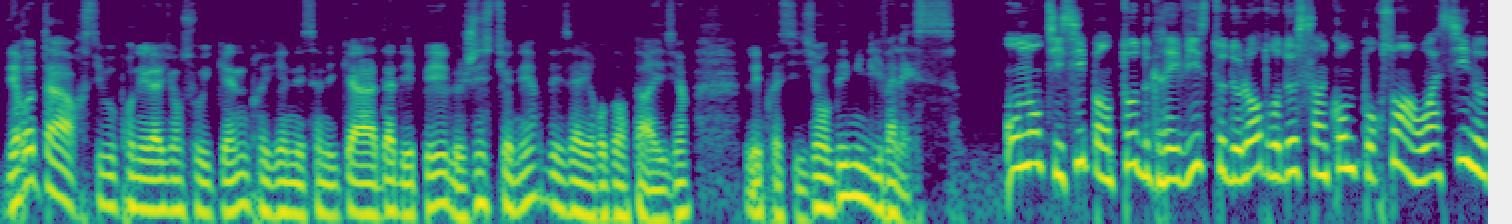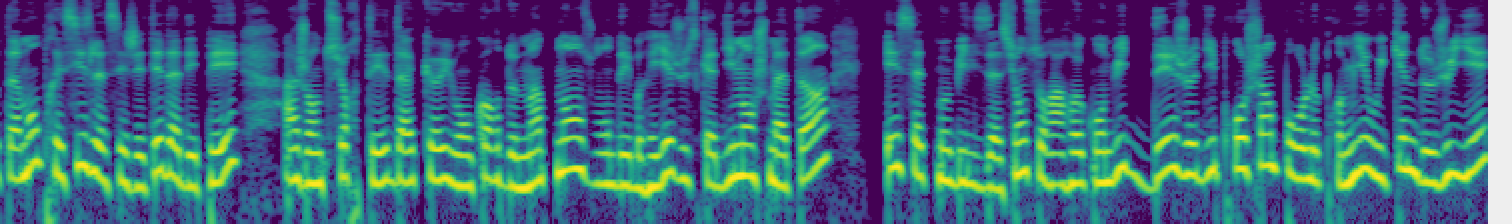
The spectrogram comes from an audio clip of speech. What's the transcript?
des retards si vous prenez l'avion ce week-end, préviennent les syndicats d'ADP, le gestionnaire des aéroports parisiens. Les précisions d'Émilie Vallès. On anticipe un taux de grévistes de l'ordre de 50% à Roissy, notamment, précise la CGT d'ADP. Agents de sûreté, d'accueil ou encore de maintenance vont débrayer jusqu'à dimanche matin et cette mobilisation sera reconduite dès jeudi prochain pour le premier week-end de juillet,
